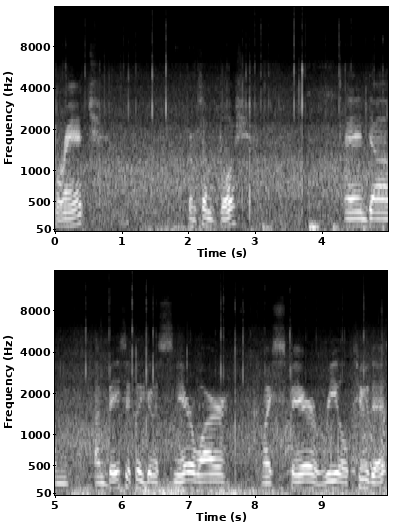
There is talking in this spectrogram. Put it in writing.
branch from some bush. And um, I'm basically going to snare wire my spare reel to this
